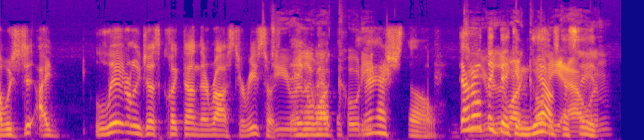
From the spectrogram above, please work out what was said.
was just I literally just clicked on their roster resource. Do you They really want Cody- cash though. I Do don't think really they can. want Yeah, I was Cody gonna Allen? They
